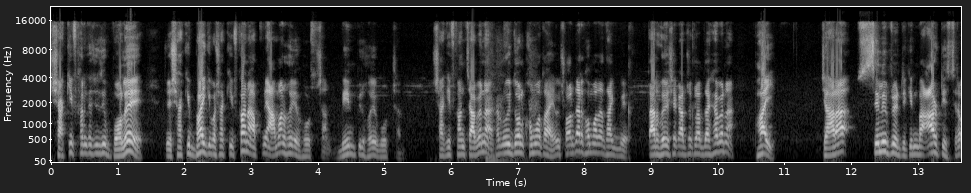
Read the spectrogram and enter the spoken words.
শাকিব খানকে যদি বলে যে শাকিব ভাই কিংবা শাকিব খান, আপনি আমার হয়ে ভোট চান বিএনপির হয়ে ভোট চান। শাকিব খান চাবে না? কারণ ওই দল ক্ষমতায়, ওই সরকার ক্ষমতায় থাকবে। তার হয়ে সে কার্যকলাপ দেখাবে না? ভাই, যারা সেলিব্রিটি কিংবা আর্টিস্ট যারা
